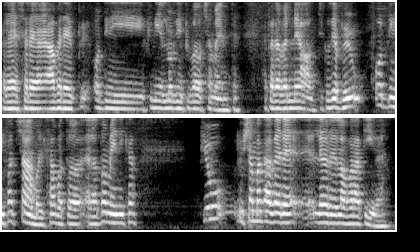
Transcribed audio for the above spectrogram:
per essere, avere ordini, finire l'ordine più velocemente e per averne altri. Così più ordini facciamo il sabato e la domenica, più riusciamo ad avere le ore lavorative.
